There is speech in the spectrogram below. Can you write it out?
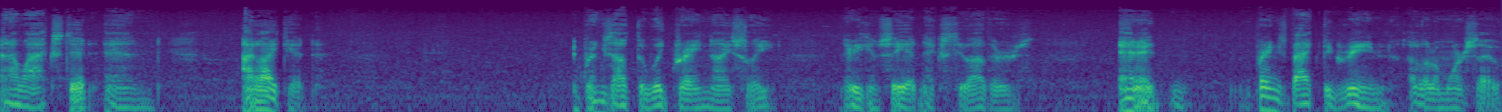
and I waxed it and I like it. It brings out the wood grain nicely. There you can see it next to others. And it brings back the green a little more so,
